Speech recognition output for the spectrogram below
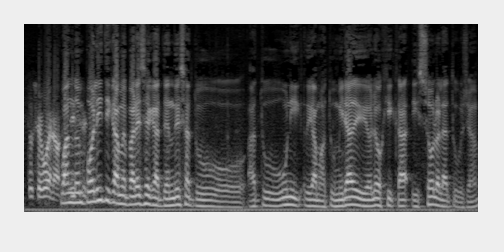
Entonces, bueno... Cuando en política me parece que atendés a tu, a tu digamos, a tu mirada ideológica y solo la tuya,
